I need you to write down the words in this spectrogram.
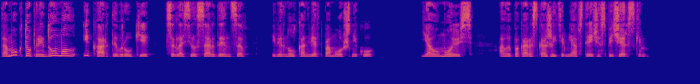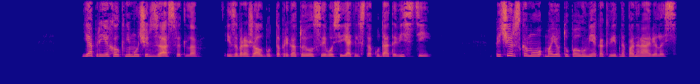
Тому, кто придумал, и карты в руки, согласился Ордынцев и вернул конверт помощнику. Я умоюсь, а вы пока расскажите мне о встрече с Печерским. Я приехал к нему чуть засветло, изображал, будто приготовился его сиятельство куда-то вести. Печерскому мое тупоумие, как видно, понравилось.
